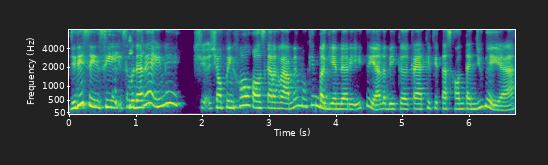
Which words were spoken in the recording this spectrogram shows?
Jadi si si sebenarnya ini shopping hall kalau sekarang rame mungkin bagian dari itu ya, lebih ke kreativitas konten juga ya.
